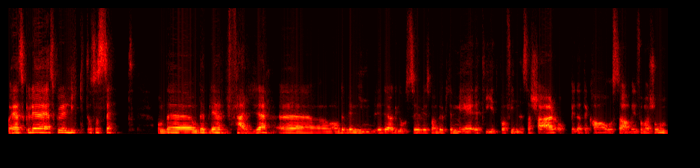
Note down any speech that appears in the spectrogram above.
og jeg skulle, jeg skulle likt å sett om det, om det, ble færre, uh, om det ble mindre diagnoser hvis man brukte mer tid på å finne seg sjæl oppi dette kaoset av informasjon.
